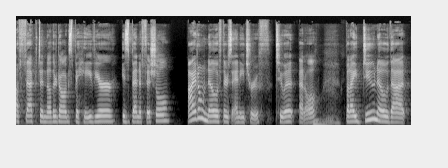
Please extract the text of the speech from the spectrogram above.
affect another dog's behavior is beneficial I don't know if there's any truth to it at all, but I do know that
